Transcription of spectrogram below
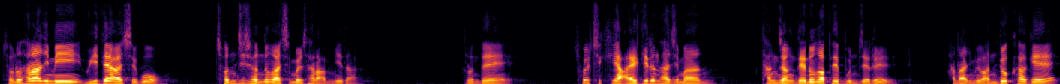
저는 하나님이 위대하시고 전지전능하심을 잘 압니다. 그런데 솔직히 알기는 하지만 당장 내 눈앞의 문제를 하나님이 완벽하게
